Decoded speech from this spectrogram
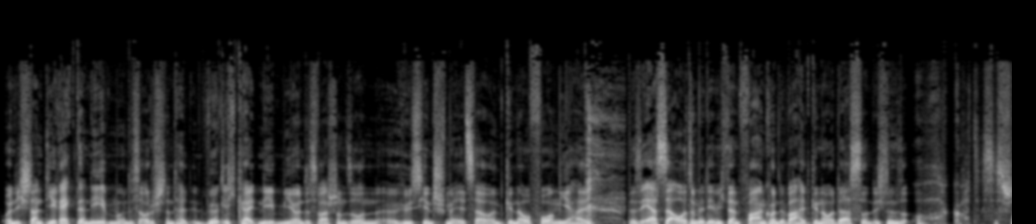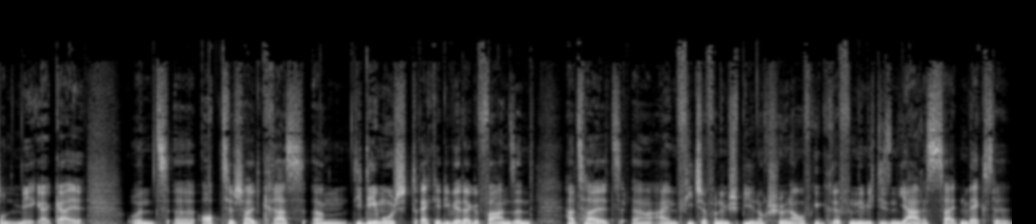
Und ich stand direkt daneben und das Auto stand halt in Wirklichkeit neben mir. Und das war schon so ein äh, Höschenschmelzer und genau vor mir halt das erste Auto, mit dem ich dann fahren konnte, war halt genau das. Und ich dann so, oh Gott, das ist schon mega geil. Und äh, optisch halt krass. Ähm, die Demo-Strecke, die wir da gefahren sind, hat halt äh, ein Feature von dem Spiel noch schön aufgegriffen, nämlich diesen Jahreszeitenwechsel,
